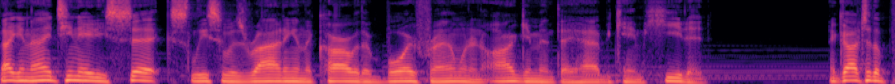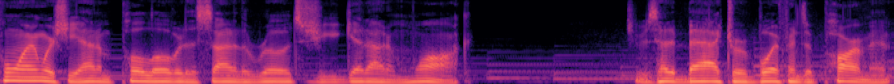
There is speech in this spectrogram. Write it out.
Back in 1986, Lisa was riding in the car with her boyfriend when an argument they had became heated. It got to the point where she had him pull over to the side of the road so she could get out and walk. She was headed back to her boyfriend's apartment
